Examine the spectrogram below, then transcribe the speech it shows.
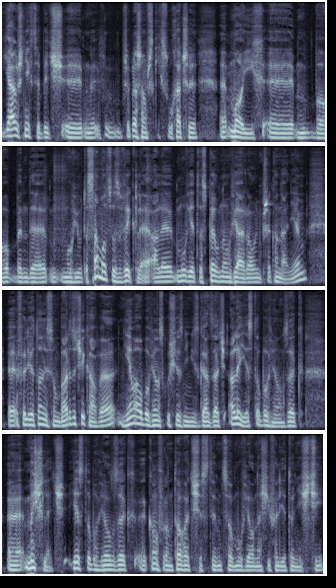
Ja już nie chcę być, y, przepraszam wszystkich słuchaczy e, moich, y, bo będę mówił to samo co zwykle, ale mówię to z pełną wiarą i przekonaniem. E, Felietony są bardzo ciekawe, nie ma obowiązku się z nimi zgadzać, ale jest obowiązek e, myśleć, jest obowiązek konfrontować się z tym, co mówią nasi felietoniści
